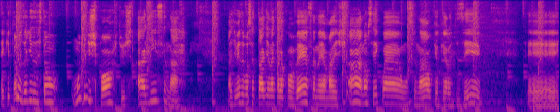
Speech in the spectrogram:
é que todos eles estão muito dispostos a lhe ensinar. Às vezes você está ali naquela conversa, né? Mas, ah, não sei qual é um sinal que eu quero dizer. É,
